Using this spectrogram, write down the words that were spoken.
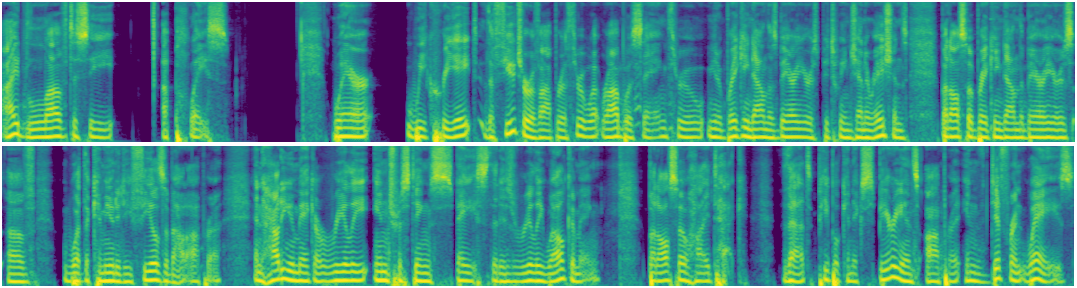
I'd love to see a place where we create the future of opera through what Rob was mm-hmm. saying, through you know breaking down those barriers between generations, but also breaking down the barriers of what the community feels about opera, and how do you make a really interesting space that is really welcoming, but also high tech, that people can experience opera in different ways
